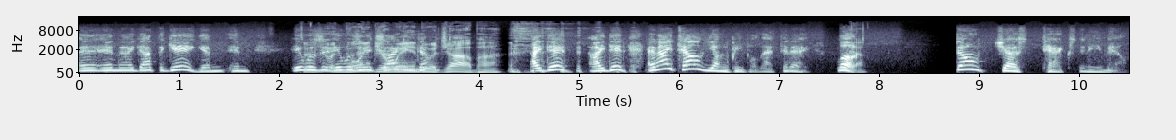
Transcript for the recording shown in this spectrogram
and, and I got the gig, and and it So was it was an your way exciting into time. a job, huh? I did. I did. And I tell young people that today. Look, Yeah. don't just text and email.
